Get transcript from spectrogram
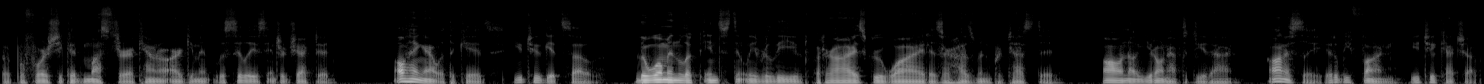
but before she could muster a counter argument, Lucilius interjected. I'll hang out with the kids. You two get settled. The woman looked instantly relieved, but her eyes grew wide as her husband protested. Oh, no, you don't have to do that. Honestly, it'll be fun. You two catch up.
